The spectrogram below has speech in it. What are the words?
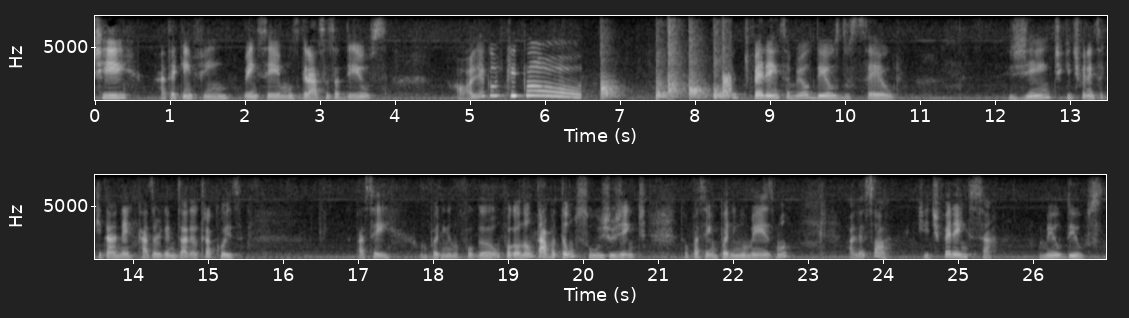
Gente, até que enfim, vencemos, graças a Deus. Olha como ficou! Diferença, meu Deus do céu. Gente, que diferença que dá, né? Casa organizada é outra coisa. Passei um paninho no fogão. O fogão não tava tão sujo, gente. Então, passei um paninho mesmo. Olha só, que diferença. Meu Deus.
